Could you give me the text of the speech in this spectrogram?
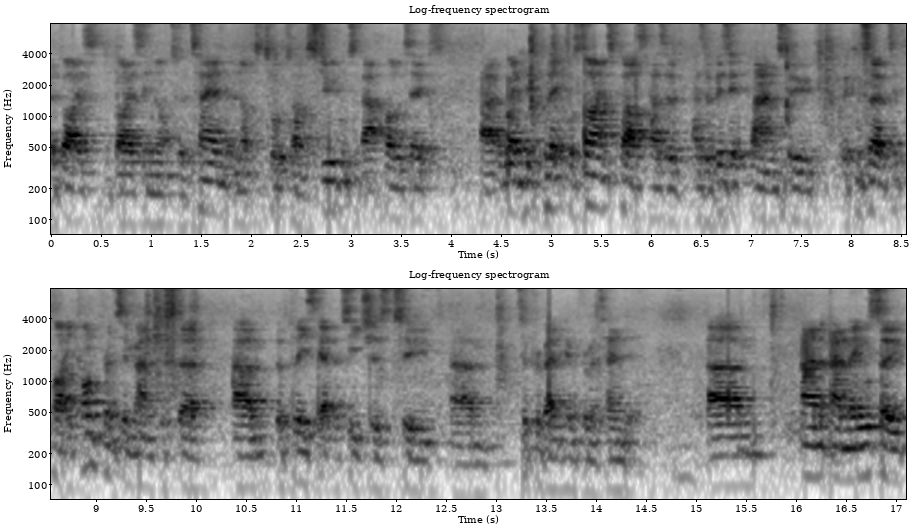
advised, advised him not to attend and not to talk to other students about politics. Uh, when his political science class has a, has a visit planned to the Conservative Party conference in Manchester, um, the police get the teachers to, um, to prevent him from attending. Um, and, and they also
